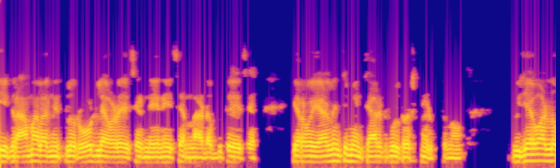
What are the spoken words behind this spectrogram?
ఈ- గ్రామాలన్నింటిలో రోడ్లు ఎవడ వేసాడు నేను వేసాను నా డబ్బుతో వేసాను. ఇరవై ఏళ్ళ నుంచి మేము చారిటబుల్ ట్రస్ట్ నడుపుతున్నాం. విజయవాడలో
